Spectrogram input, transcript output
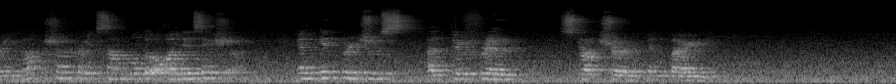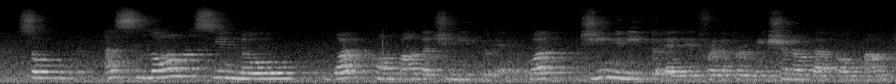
reduction, for example, to a condensation. And it produced a different structure entirely. So as long as you know what compound that you need to edit, what gene you need to edit for the formation of that compound,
